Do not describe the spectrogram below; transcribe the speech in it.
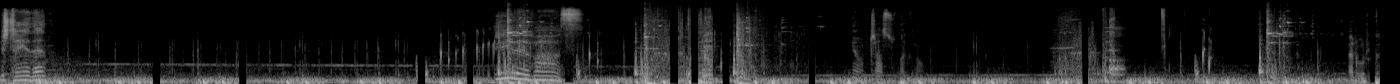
Jeszcze jeden. Ile was? Nie mam czasu na gną. Rurka.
